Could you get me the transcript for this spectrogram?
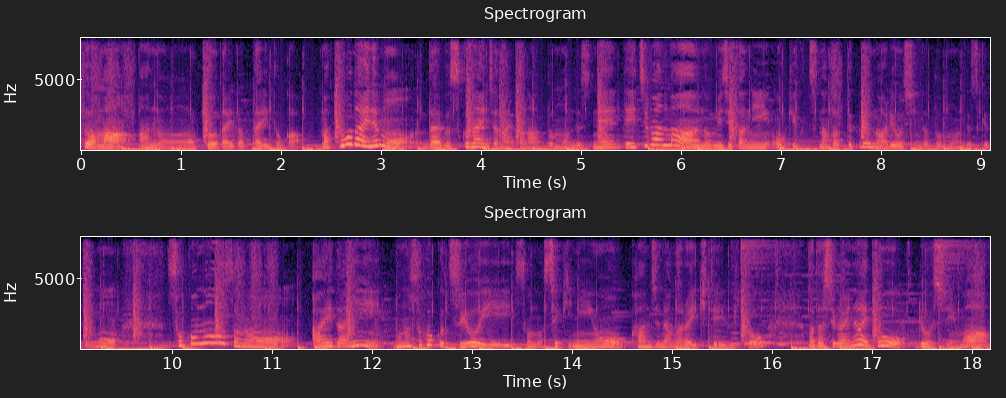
とはまああの兄弟だったりとか、まあ、兄弟でもだいぶ少ないんじゃないかなと思うんですね。で一番まああの身近に大きくつながってくるのは両親だと思うんですけどもそこのその間にものすごく強いその責任を感じながら生きている人私がいないと両親は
